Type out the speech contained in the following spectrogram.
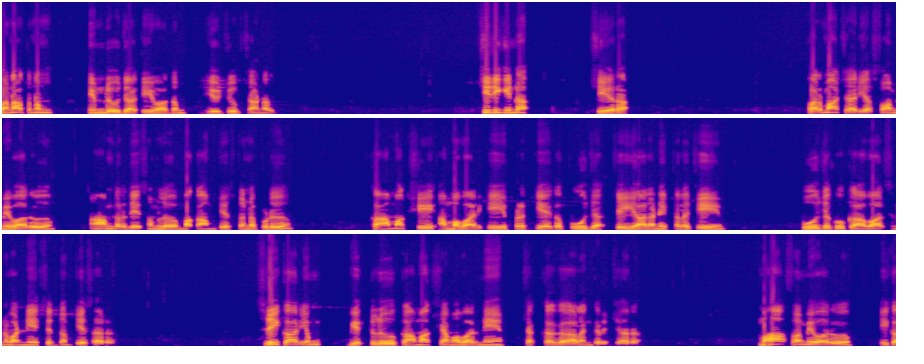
సనాతనం హిందూ జాతీయవాదం యూట్యూబ్ ఛానల్. చిరిగిన చీర. పరమాచార్య స్వామి వారు ఆంధ్రదేశంలో మకాం చేస్తున్నప్పుడు కామాక్షి అమ్మవారికి ప్రత్యేక పూజ చేయాలని తలచి పూజకు కావాల్సినవన్నీ సిద్ధం చేశారు. శ్రీకార్యం వ్యక్తులు కామాక్షి అమ్మవారిని చక్కగా అలంకరించారు. మహాస్వామి వారు ఇక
